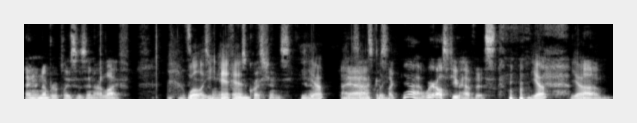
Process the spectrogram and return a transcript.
and a number of places in our life. That's well, one and, and questions. You know, yep, I exactly. ask. It's like, yeah, where else do you have this? yep, yep. Um,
